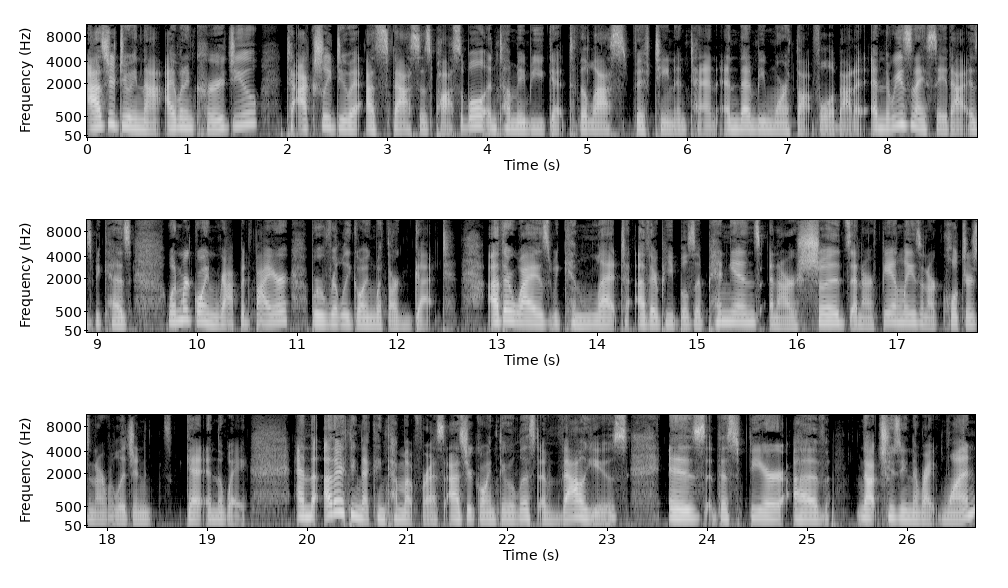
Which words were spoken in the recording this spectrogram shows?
As you're doing that, I would encourage you to actually do it as fast as possible until maybe you get to the last 15 and 10 and then be more thoughtful about it. And the reason I say that is because when we're going rapid fire, we're really going with our gut. Otherwise, we can let other people's opinions and our shoulds and our families and our cultures and our religions get in the way. And the other thing that can come up for us as you're going through a list of values is this fear of not choosing the right one,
